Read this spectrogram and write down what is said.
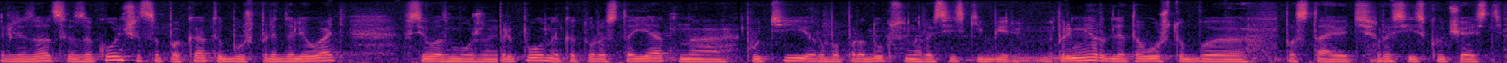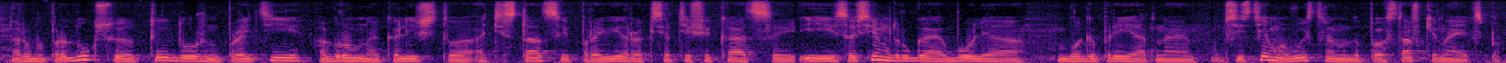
реализации закончатся, пока ты будешь преодолевать всевозможные препоны, которые стоят на пути рыбопродукции на российский берег. Например, для того, чтобы поставить российскую часть рыбопродукцию, ты должен пройти огромное количество аттестаций, проверок, сертификаций. И совсем другая, более благоприятная система выстроена до поставки на экспорт.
